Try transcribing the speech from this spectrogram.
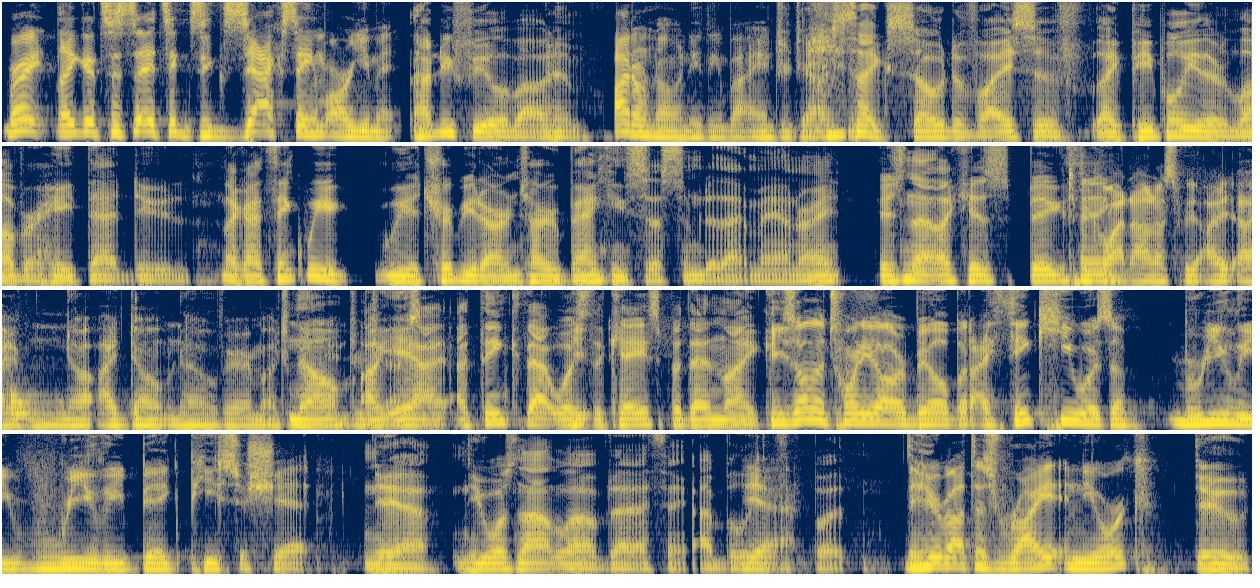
Right, like it's a, it's the exact same argument. How do you feel about him? I don't know anything about Andrew Jackson. He's like so divisive. Like people either love or hate that dude. Like I think we we attribute our entire banking system to that man, right? Isn't that like his big thing? quite honest with you, I I, no, I don't know very much. No, uh, yeah, I think that was he, the case. But then like he's on the twenty dollar bill, but I think he was a really really big piece of shit. Yeah, he was not loved. I think I believe. Yeah. but they hear about this riot in New York, dude?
